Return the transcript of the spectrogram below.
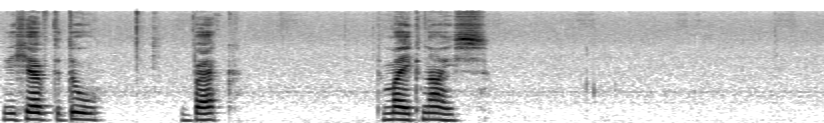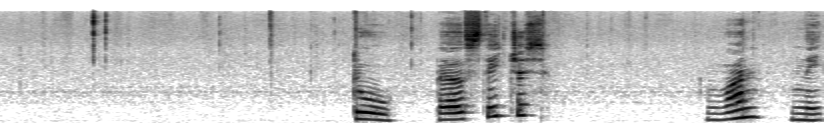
We have to do back to make nice. Two purl stitches. One knit.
